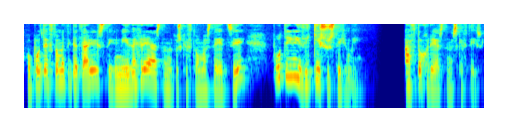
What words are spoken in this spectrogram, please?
Οπότε αυτό με την κατάλληλη στιγμή δεν χρειάζεται να το σκεφτόμαστε έτσι. Πότε είναι η δική σου στιγμή. Αυτό χρειάζεται να σκεφτείς.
